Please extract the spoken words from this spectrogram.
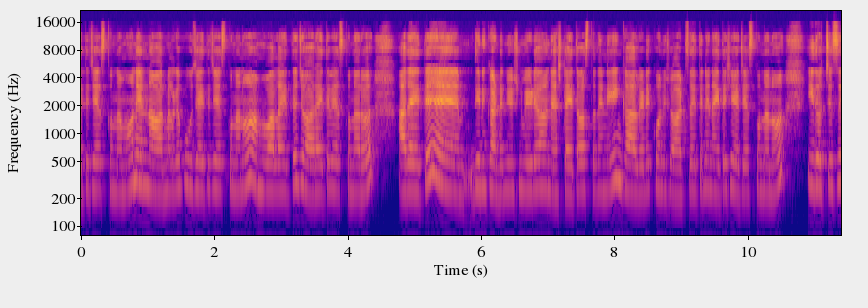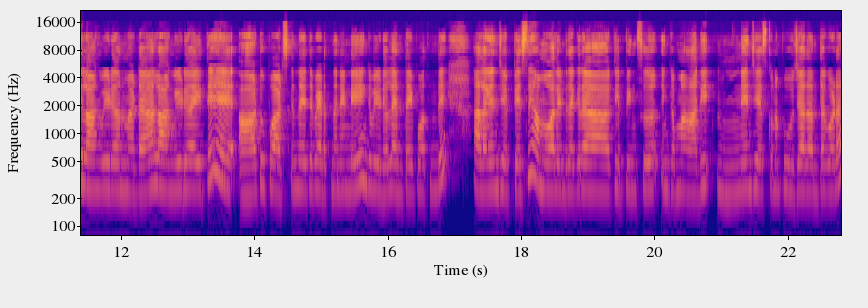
అయితే చేసుకున్నాము. నేను నార్మల్గా పూజ అయితే చేసుకున్నాను. అమ్మవాళ్ళు అయితే జ్వర అయితే వేసుకున్నారు. అదైతే దీని కంటిన్యూషన్ వీడియో నెక్స్ట్ అయితే వస్తుందండి. ఇంకా ఆల్రెడీ కొన్ని షార్ట్స్ అయితే నేనైతే షేర్ చేసుకున్నాను. ఇది వచ్చేసి లాంగ్ వీడియో అనమాట లాంగ్ వీడియో అయితే ఆ టూ పార్ట్స్ కింద అయితే పెడుతున్నానండి. ఇంకా వీడియోలో ఎంత అయిపోతుంది. అలాగని చెప్పేసి అమ్మ వాళ్ళ ఇంటి దగ్గర క్లిప్పింగ్స్ ఇంకా మాది నేను చేసుకున్న పూజ అదంతా కూడా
